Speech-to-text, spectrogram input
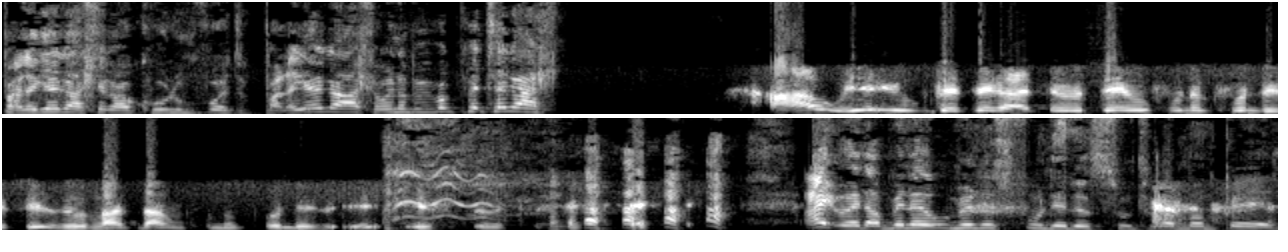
bhaleke kahle kakhulu mfowethu. Bhaleke kahle wena bebakuphethe kahle. Hawu yeyi uphethe kahle ute ufuna ukufundisa izulu ngathi nami ngifuna ukufundisa i- isizulu. Hayi wena kumele kumele usifunde lesuthu kwamampela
